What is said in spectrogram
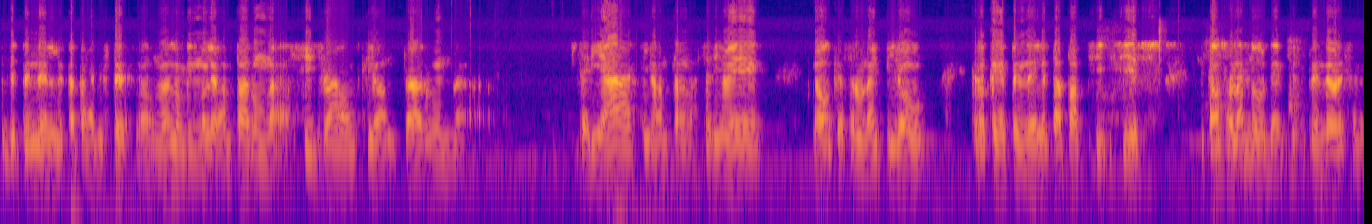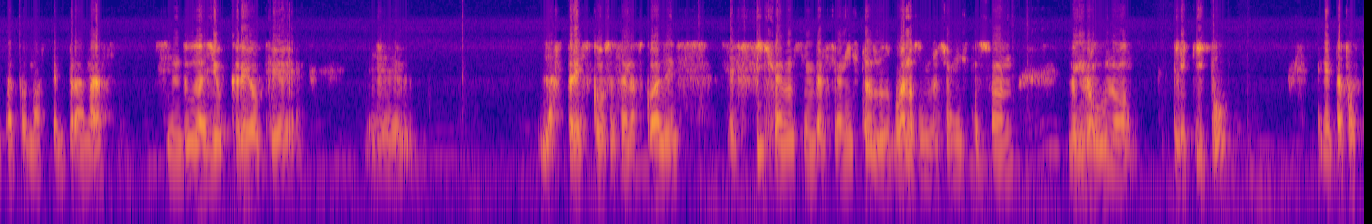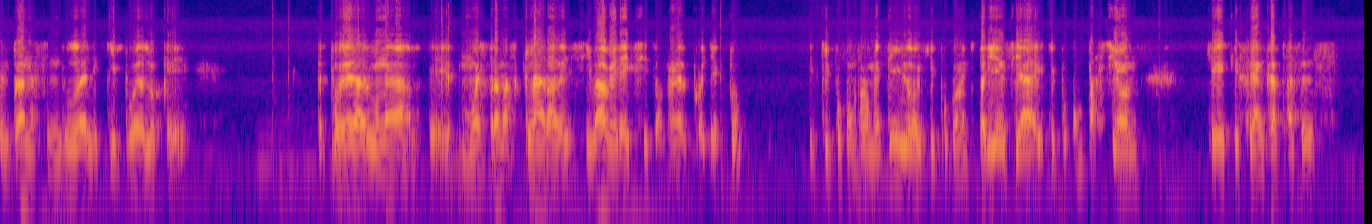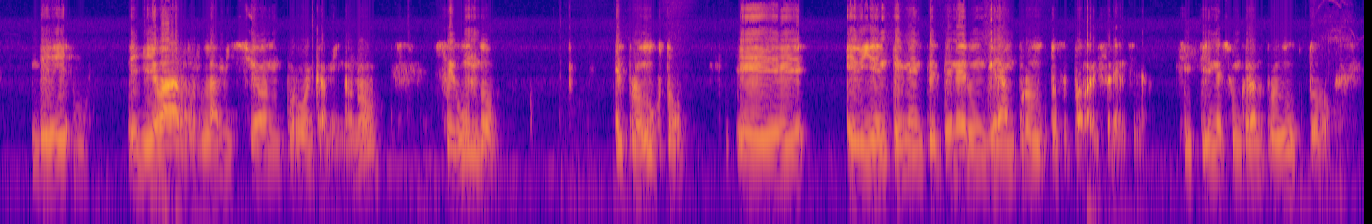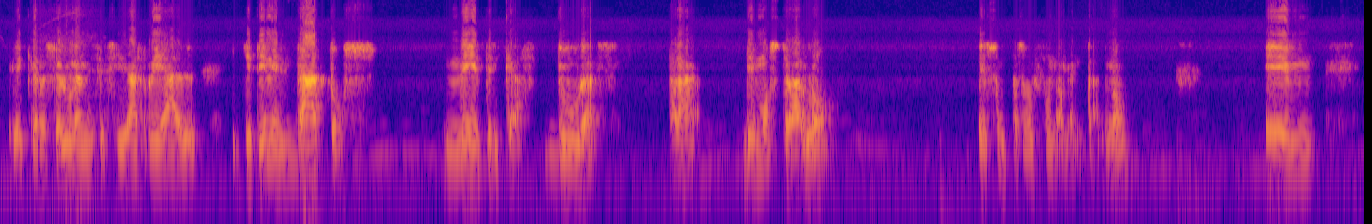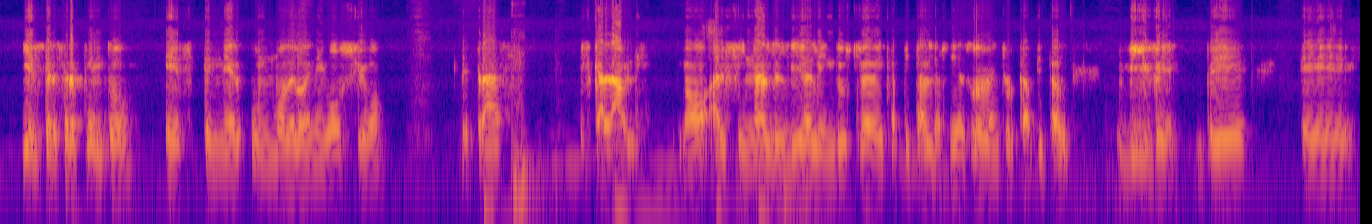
Depende de la etapa en la que estés, ¿no? No es lo mismo levantar una seed round que levantar una serie A, que levantar una serie B, ¿no? Que hacer una IPO. Creo que depende de la etapa. Si, si es, estamos hablando de emprendedores en etapas más tempranas, sin duda yo creo que eh, las tres cosas en las cuales se fijan los inversionistas, los buenos inversionistas son, número uno, el equipo. En etapas tempranas, sin duda, el equipo es lo que te puede dar una eh, muestra más clara de si va a haber éxito o no en el proyecto. Equipo comprometido, equipo con experiencia, equipo con pasión, que, sean capaces de, de llevar la misión por buen camino, ¿no? Segundo, el producto, eh, evidentemente tener un gran producto hace toda la diferencia. Si tienes un gran producto eh, que resuelve una necesidad real y que tienes datos, métricas duras para demostrarlo, es un paso fundamental, ¿no? Em, y el tercer punto es tener un modelo de negocio detrás escalable, ¿no? Al final del día la industria de capital de riesgo, de venture capital, vive de, eh,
